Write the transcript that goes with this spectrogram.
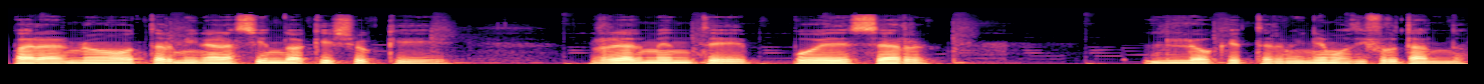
para no terminar haciendo aquello que realmente puede ser lo que terminemos disfrutando.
